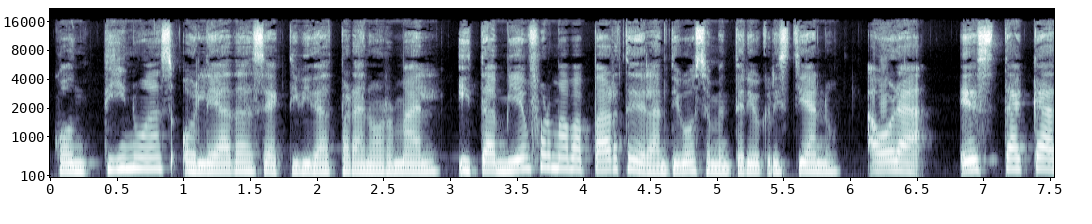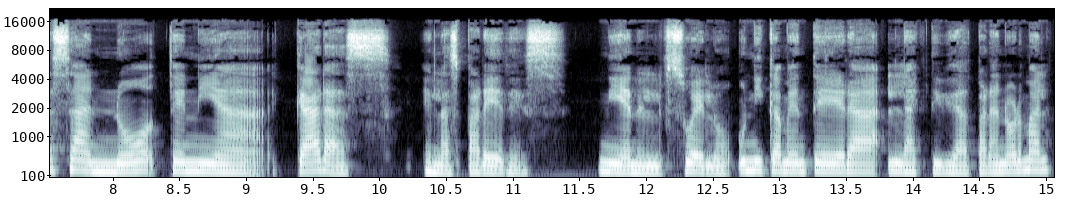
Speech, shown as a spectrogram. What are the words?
continuas oleadas de actividad paranormal y también formaba parte del antiguo cementerio cristiano. Ahora, esta casa no tenía caras en las paredes ni en el suelo, únicamente era la actividad paranormal.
